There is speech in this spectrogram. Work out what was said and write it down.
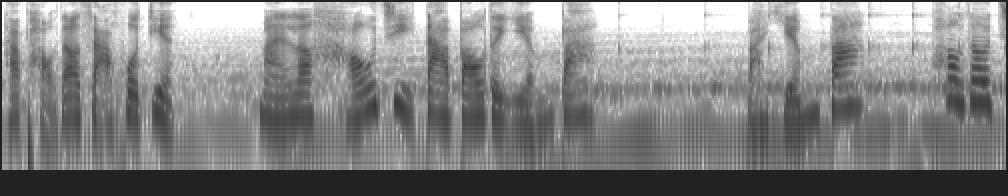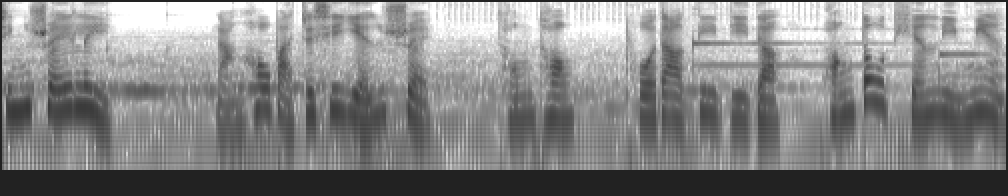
他跑到杂货店，买了好几大包的盐巴，把盐巴泡到井水里。然后把这些盐水通通泼到弟弟的黄豆田里面。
